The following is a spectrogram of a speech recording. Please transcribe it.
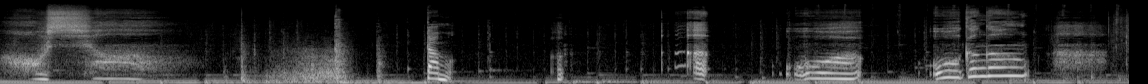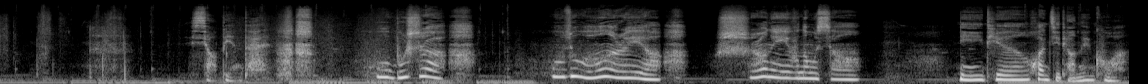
好香。大猛，呃呃，我我刚刚小变态，我不是，我就闻而已啊。谁让你衣服那么香？你一天换几条内裤啊？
